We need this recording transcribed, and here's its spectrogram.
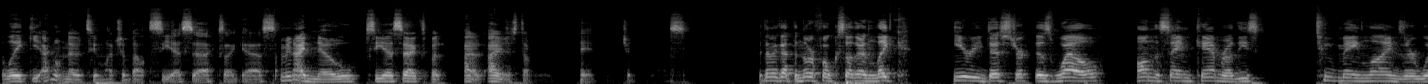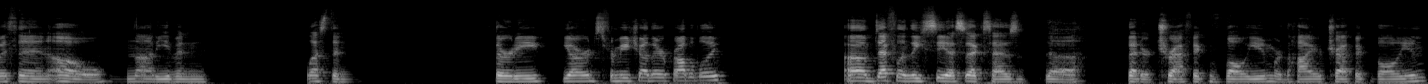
The Lake. I don't know too much about CSX. I guess. I mean, I know CSX, but I I just don't really pay attention. I guess. But then we got the Norfolk Southern Lake Erie district as well on the same camera. These two main lines are within oh, not even less than 30 yards from each other, probably. Um, definitely, CSX has the better traffic volume or the higher traffic volume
